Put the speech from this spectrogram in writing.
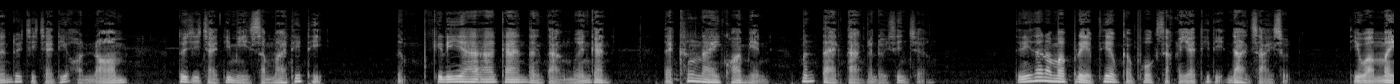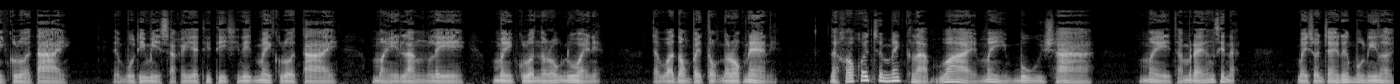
นั้นด้วยจิตใจที่อ่อนน้อม ด้วยจิตใจที่มีสัมมาทิฏฐิกิริยาอาการต่างๆ เหมือนกัน แต่ข้างในความเห็นมันแตกต่างกันโดยสิ้นเชิง ทีนี้ถ้าเรามาเปรียบเทียบกับพวกสักยะทิฏฐิด้านซ้ายสุด ที่ว่าไม่กลัวตายแต่ผู้ที่มีสักยะทิฏฐิชนิดไม่กลัวตาย ไม่ลังเล ไม่กลัวนรกด้วยเนี่ย แต่ว่าต้องไปตกนรกแน่เนี่ยแต่เขาก็จะไม่กราบไหว้ไม่บูชา ไม่ทำอะไรทั้งสิ้นอะ ไม่สนใจเรื่องพวกนี้เลย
